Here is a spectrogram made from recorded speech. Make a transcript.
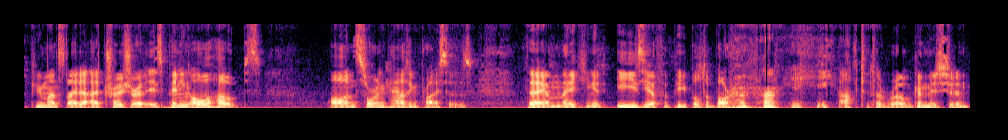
a few months later, our treasurer is pinning all hopes on soaring housing prices. They are making it easier for people to borrow money after the Royal Commission,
